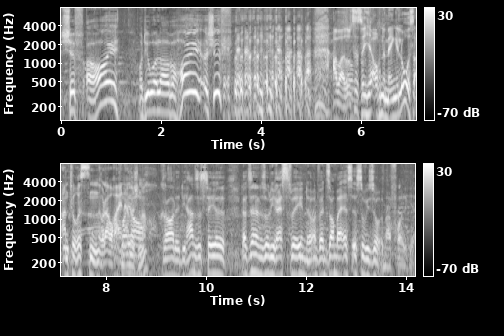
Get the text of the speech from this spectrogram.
Schiff Ahoi. Und die Urlauber, hoi, ein Schiff. Aber sonst ist hier auch eine Menge los an Touristen oder auch Einheimischen. Ja, Ne? Gerade die Hanseseel, das sind dann so die Restwände. Und wenn Sommer ist, ist sowieso immer voll hier.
